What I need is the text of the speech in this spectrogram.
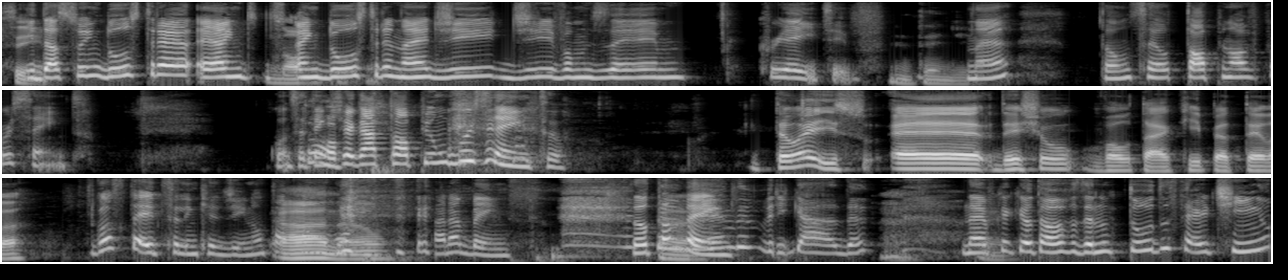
Sim. E da sua indústria é a, in- a 9%. indústria, né, de, de, vamos dizer, creative, Entendi. né? Então, você é o top 9%. Quando você tem que Top. chegar a top 1%. Então é isso. É, deixa eu voltar aqui para a tela. Gostei do seu LinkedIn, não tá Ah, ruim. não. Parabéns. Eu também. Obrigada. Na época que eu tava fazendo tudo certinho,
